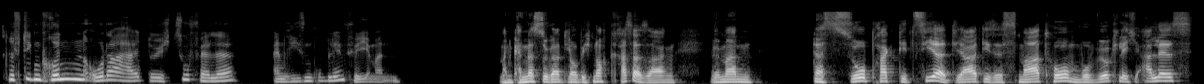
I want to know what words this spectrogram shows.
triftigen Gründen oder halt durch Zufälle ein Riesenproblem für jemanden. Man kann das sogar, glaube ich, noch krasser sagen, wenn man das so praktiziert, ja, dieses Smart Home, wo wirklich alles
